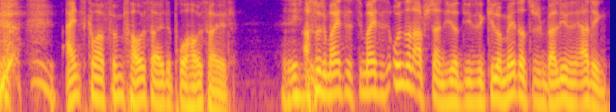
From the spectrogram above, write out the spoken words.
1,5 Haushalte pro Haushalt. Richtig. Achso, du meinst jetzt, du meinst jetzt unseren Abstand hier, diese Kilometer zwischen Berlin und Erding.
